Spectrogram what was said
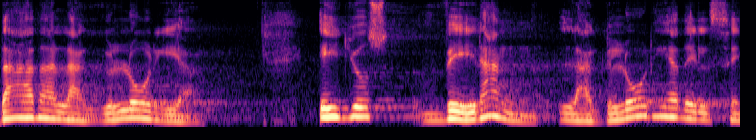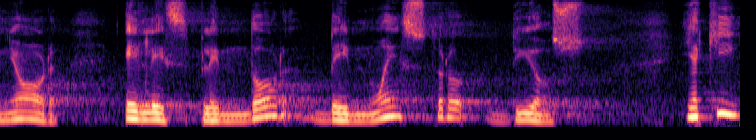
dada la gloria ellos verán la gloria del Señor, el esplendor de nuestro Dios. Y aquí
